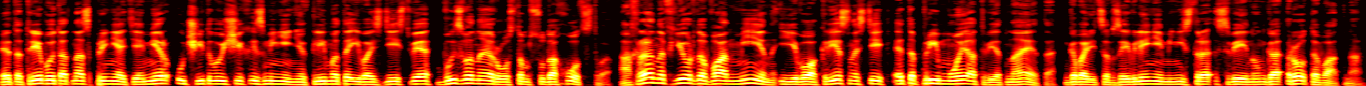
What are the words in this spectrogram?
Это требует от нас принятия мер, учитывающих изменения климата и воздействие, вызванное ростом судоходства. Охрана фьорда Ван Миен и его окрестностей – это прямой ответ на это, говорится в заявлении министра Свейнунга Ротеватна.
